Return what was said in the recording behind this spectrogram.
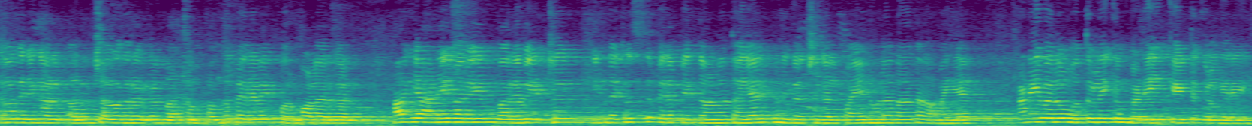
சகோதரிகள் அருண் சகோதரர்கள் மற்றும் பங்கு பேரவை பொறுப்பாளர்கள். ஆகிய அனைவரையும் வரவேற்று இந்த கிறிஸ்து பிறப்பிற்கான தயாரிப்பு நிகழ்ச்சிகள் பயனுள்ளதாக அமைய அனைவரும் ஒத்துழைக்கும்படி கேட்டுக்கொள்கிறேன்.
